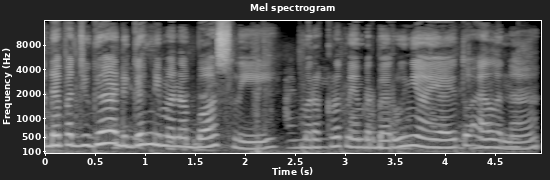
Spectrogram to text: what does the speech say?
Terdapat juga adegan di mana Bosley merekrut member barunya yaitu Elena,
